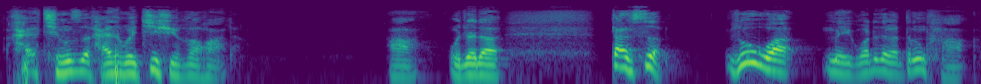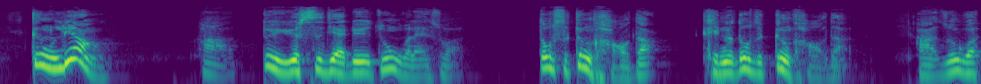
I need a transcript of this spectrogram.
还情势还是会继续恶化的，啊，我觉得，但是如果美国的这个灯塔更亮了，啊，对于世界，对于中国来说，都是更好的，肯定都是更好的，啊，如果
